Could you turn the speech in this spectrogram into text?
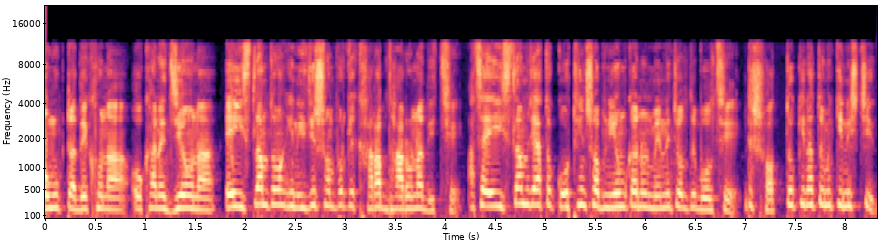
অমুকটা দেখো না, ওখানে যেও না। এই ইসলাম তোমাকে নিজের সম্পর্কে খারাপ ধারণা দিচ্ছে। আচ্ছা এই ইসলাম যে এত কঠিন সব নিয়মকানুন মেনে চলতে বলছে, এটা সত্য কিনা তুমি কি নিশ্চিত?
